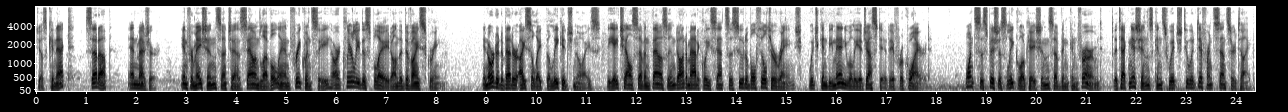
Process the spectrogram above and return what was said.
Just connect, set up, and measure. Information such as sound level and frequency are clearly displayed on the device screen. In order to better isolate the leakage noise, the HL7000 automatically sets a suitable filter range, which can be manually adjusted if required. Once suspicious leak locations have been confirmed, the technicians can switch to a different sensor type.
